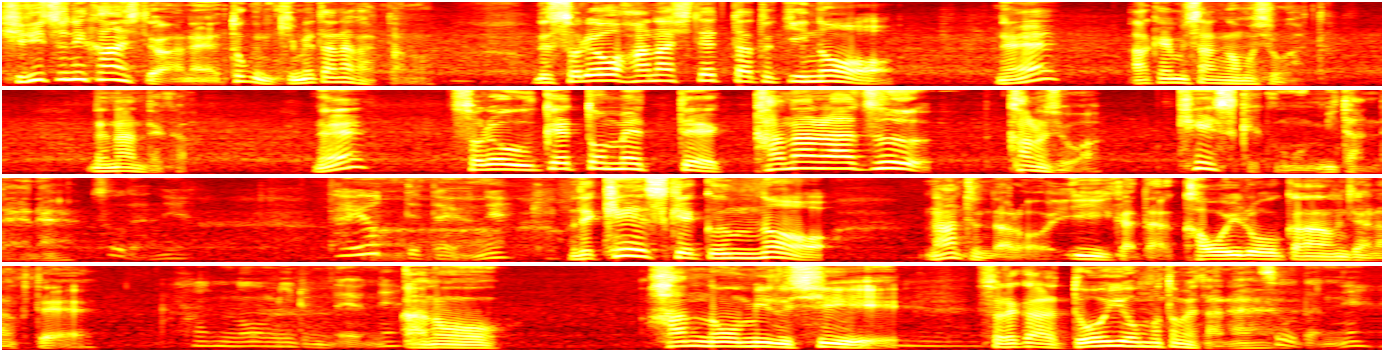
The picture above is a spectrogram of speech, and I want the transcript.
比率に関してはね特に決めてなかったの。でそれを話してった時のね？明美さんが面白かった。でなんでか。ね？それを受け止めて必ず彼女は圭佑君を見たんだよね。そうだね。頼ってたよね。で圭佑君のなんて言うんだろう言い方顔色を伺うんじゃなくて反応を見るんだよね。あの反応を見るし、それから同意を求めたね。そうだね。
